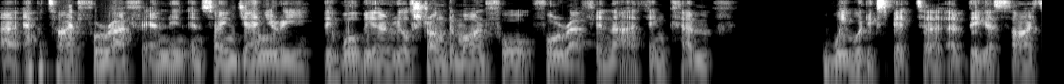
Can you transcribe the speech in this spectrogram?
uh, appetite for rough, and in, and so in January there will be a real strong demand for for rough, and I think um, we would expect a, a bigger site.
